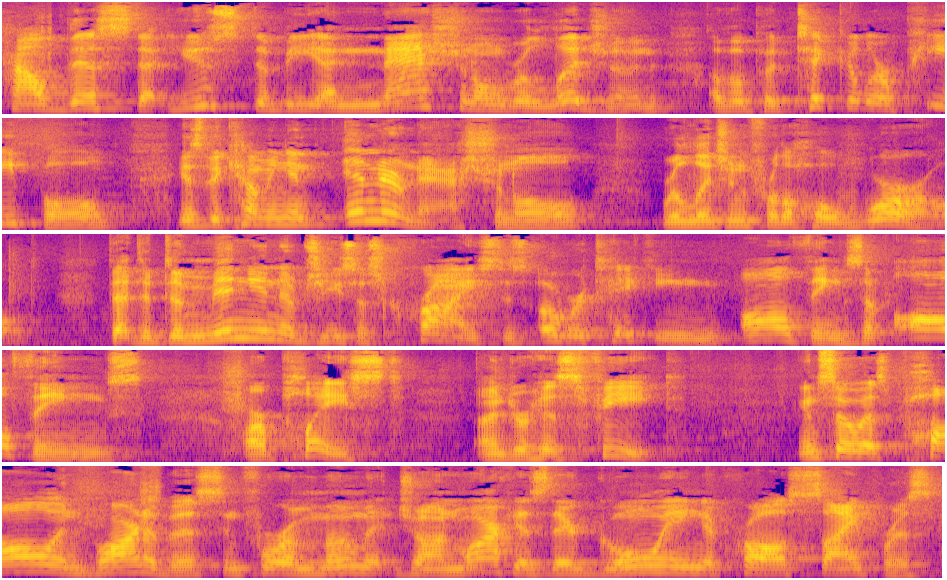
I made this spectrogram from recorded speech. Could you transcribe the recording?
how this that used to be a national religion of a particular people is becoming an international religion for the whole world. That the dominion of Jesus Christ is overtaking all things, that all things are placed under his feet. And so, as Paul and Barnabas, and for a moment John Mark, as they're going across Cyprus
